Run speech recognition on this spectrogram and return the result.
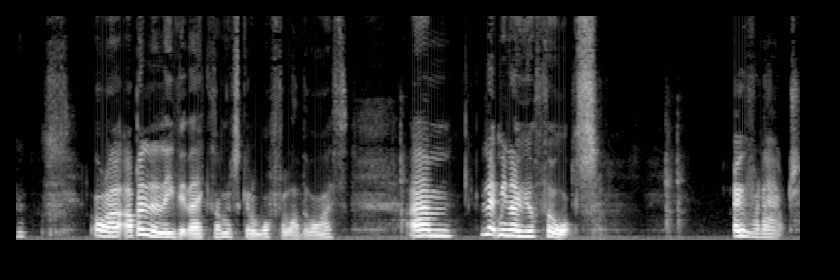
Alright, I better leave it there because I'm just going to waffle otherwise. Um, let me know your thoughts. Over and out.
